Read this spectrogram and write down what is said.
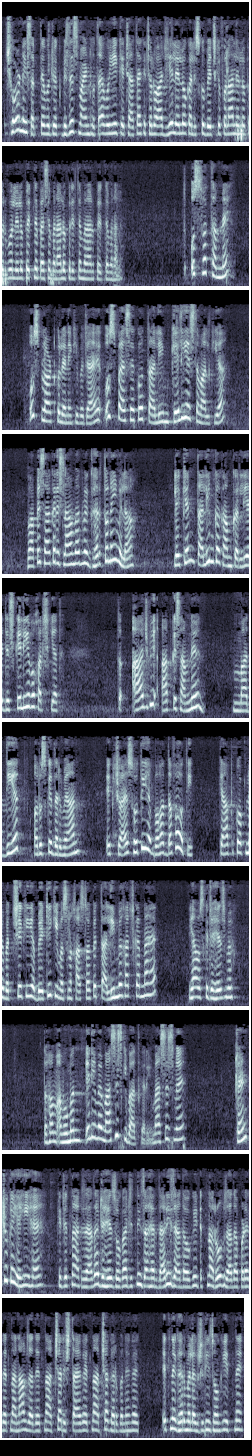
چھوڑ نہیں سکتے، وہ جو ایک بزنس مائنڈ ہوتا ہے، وہ یہ کہ چاہتا ہے کہ چلو آج یہ لے لو، کل اس کو بیچ کے فلاں لے لو، پھر وہ لے لو، پھر اتنے پیسے بنا لو، پھر اتنے بنا لو، پھر اتنے بنا لو۔ تو اس وقت ہم نے اس پلاٹ کو لینے کی بجائے اس پیسے کو تعلیم کے لیے استعمال کیا۔ واپس آ کر اسلام آباد میں گھر تو نہیں ملا، لیکن تعلیم کا کام کر لیا، جس کے لیے وہ خرچ کیا تھا۔ تو آج بھی آپ کے سامنے مادیت اور اس کے درمیان ایک چوائس ہوتی ہے، بہت دفعہ ہوتی۔ کہ آپ کو اپنے بچے کی یا بیٹی کی مثلا خاص طور پہ تعلیم میں خرچ کرنا ہے یا اس کے جہیز میں؟ تو ہم عموماً یعنی میں ماسز کی بات کری ماسز میں ٹرینڈ چونکہ یہی ہے کہ جتنا زیادہ جہیز ہوگا، جتنی ظاہر داری زیادہ ہوگی، اتنا روب زیادہ پڑے گا، اتنا نام زیادہ، اتنا اچھا رشتہ آئے گا، اتنا اچھا گھر بنے گا، اتنے گھر میں لگژریز ہوں گی، اتنے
